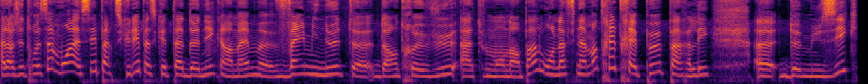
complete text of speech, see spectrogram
Alors j'ai trouvé ça moi assez particulier parce que tu as donné quand même 20 minutes d'entrevue à tout le monde en parle où on a finalement très très peu parlé euh, de musique.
